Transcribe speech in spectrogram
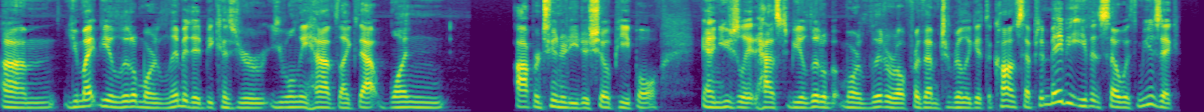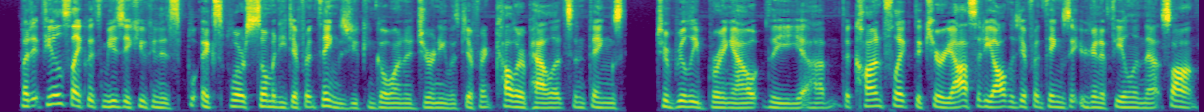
um, you might be a little more limited because you're you only have like that one opportunity to show people. And usually it has to be a little bit more literal for them to really get the concept. And maybe even so with music. But it feels like with music you can explore so many different things. You can go on a journey with different color palettes and things to really bring out the uh, the conflict the curiosity all the different things that you're going to feel in that song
